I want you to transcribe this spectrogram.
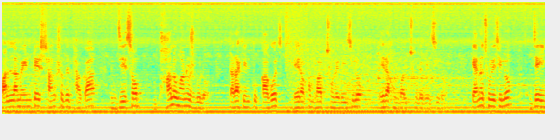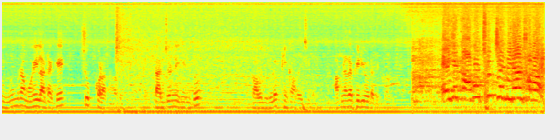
পার্লামেন্টের সাংসদে থাকা যেসব ভালো মানুষগুলো তারা কিন্তু কাগজ এরকমভাবে ছুঁড়ে দিয়েছিল এরকমভাবে ছুঁড়ে দিয়েছিল। কেন ছুঁড়েছিল? যে এই নোংরা মহিলাটাকে চুপ করাতে হবে। তার জন্যে কিন্তু কাগজগুলো ফেঁকা হয়েছিল। আপনারা ভিডিওটা দেখুন। এই যে কাগজ ছুটছেন বিধানসভায়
